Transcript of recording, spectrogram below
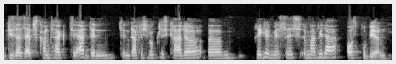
dieser Selbstkontakt, ja, den, den darf ich wirklich gerade ähm, regelmäßig immer wieder ausprobieren.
